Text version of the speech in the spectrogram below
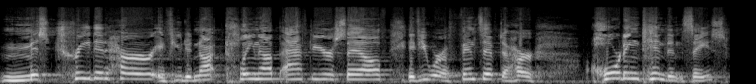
mistreated her, if you did not clean up after yourself, if you were offensive to her hoarding tendencies,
